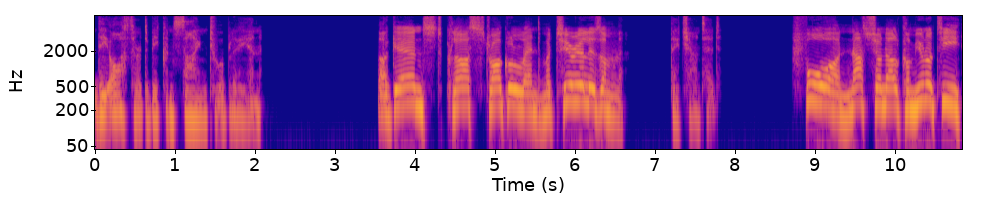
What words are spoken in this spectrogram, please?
the author to be consigned to oblivion. Against class struggle and materialism, they chanted. For national community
